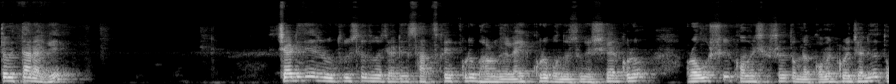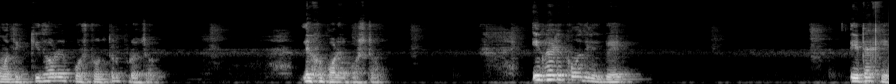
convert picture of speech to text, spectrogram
তবে তার আগে চ্যানেলটি নতুন হিসেবে তোমরা চ্যানেলটিকে সাবস্ক্রাইব করো, ভালো লাগলে লাইক করো, বন্ধুদের সঙ্গে শেয়ার করো। আর অবশ্যই কমেন্ট সেকশনে তোমরা কমেন্ট করে জানিও তোমাদের কী ধরনের প্রশ্ন উত্তর প্রয়োজন। লেখো পরের প্রশ্ন। ইনভাইটে কমাতে লিখবে, এটাকে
